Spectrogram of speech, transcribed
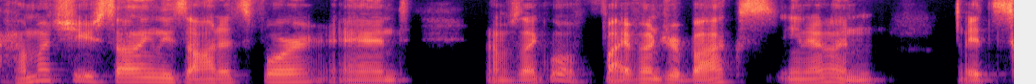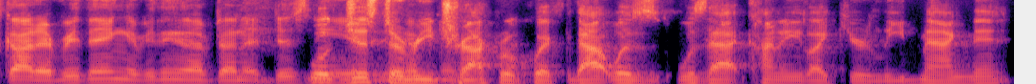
how much are you selling these audits for and i was like well 500 bucks you know and it's got everything everything that i've done at disney well, just to retract real quick, that was was that kind of like your lead magnet?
